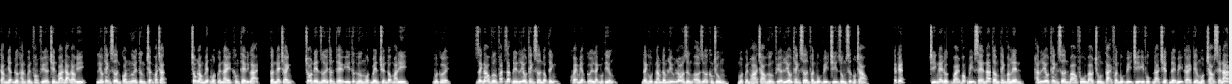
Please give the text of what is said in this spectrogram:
cảm nhận được hắn quyền phong phía trên bá đạo đao ý liêu thanh sơn con ngươi từng trận khóa chặt trong lòng biết một quyền này không thể địch lại cần né tránh cho nên dưới thân thể ý thức hướng một bên chuyển động mà đi Buồn cười. Danh đao vương phát giác đến Liêu Thanh Sơn động tĩnh, khỏe miệng cười lạnh một tiếng. Đánh hụt nắm đấm liễu lo dừng ở giữa không trung, một quyền hóa chảo hướng phía Liêu Thanh Sơn phần bụng vị trí dùng sức một chảo. Két két. Chỉ nghe được vải vóc bị xé nát âm thanh vang lên, hắn Liêu Thanh Sơn bao phủ bao trùm tại phần bụng vị trí y phục đã triệt để bị cái kia một chảo xé nát.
